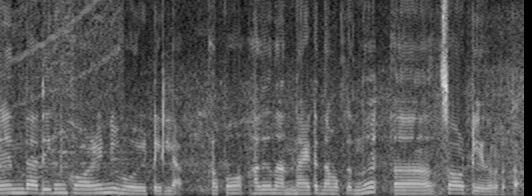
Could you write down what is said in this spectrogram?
വെന്ത് അധികം കുഴഞ്ഞു പോയിട്ടില്ല. അപ്പോൾ അത് നന്നായിട്ട് നമുക്കൊന്ന് സോട്ട് ചെയ്ത് കൊടുക്കാം.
